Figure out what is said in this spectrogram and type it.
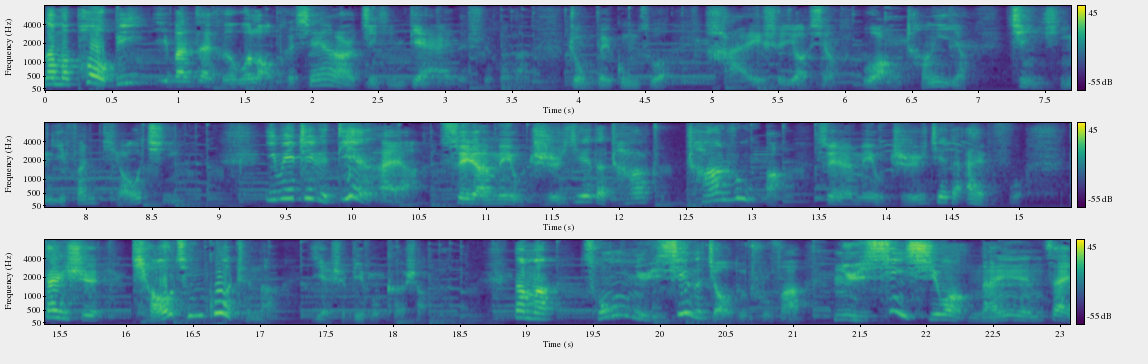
那么炮兵一般在和我老婆仙儿进行恋爱的时候呢，准备工作还是要像往常一样进行一番调情，因为这个恋爱啊，虽然没有直接的插入插入啊，虽然没有直接的爱抚，但是调情过程呢也是必不可少的。那么从女性的角度出发，女性希望男人在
